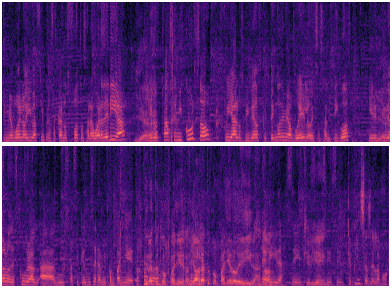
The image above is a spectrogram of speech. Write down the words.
que mi abuelo iba siempre a sacarnos fotos a la guardería. Le digo, estás en mi curso, fui a los videos que tengo de mi abuelo, esos antiguos, y en el video lo descubro a, Gus, así que Gus era mi compañero. Era tu compañero, y ahora tu compañero de vida, ¿no? De vida, sí. Qué bien. ¿Qué piensas del amor?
